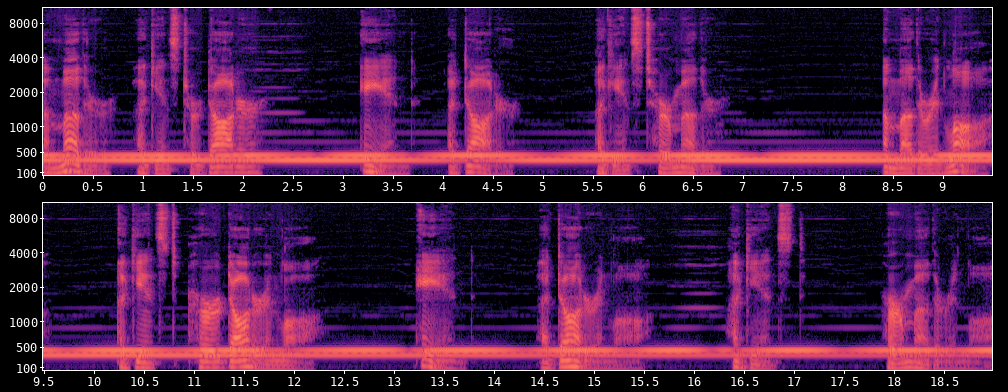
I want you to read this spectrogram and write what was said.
a mother against her daughter, and a daughter against her mother, a mother in law against her daughter in law, and a daughter in law against her mother in law.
